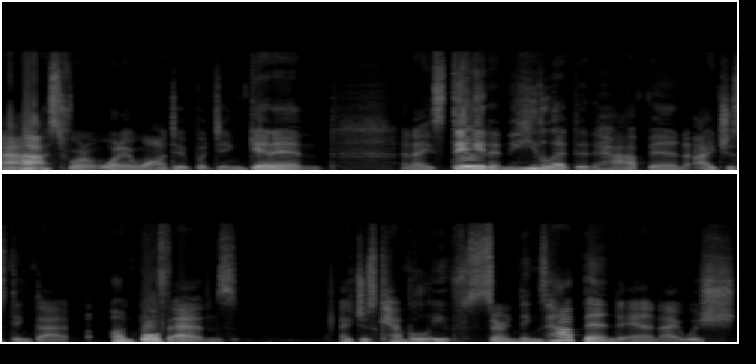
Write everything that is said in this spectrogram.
asked for what I wanted but didn't get it. And, and I stayed and he let it happen. I just think that on both ends, I just can't believe certain things happened. And I wish,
